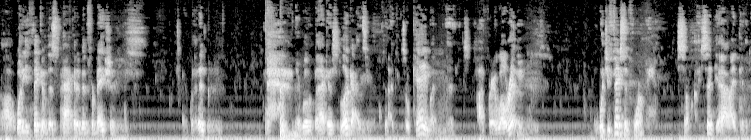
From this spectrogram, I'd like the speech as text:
Uh, what do you think of this packet of information? I read it and I wrote back and I said, "Look, I, it's okay, but it's not very well written. Would you fix it for me?" So I said, "Yeah," I did.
